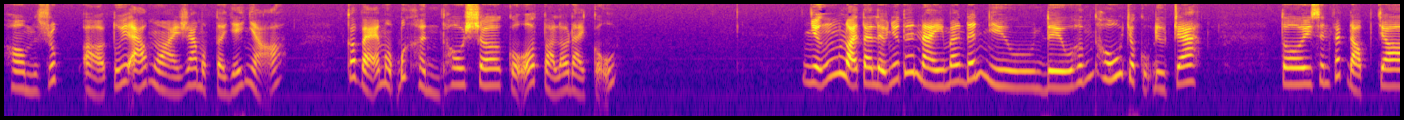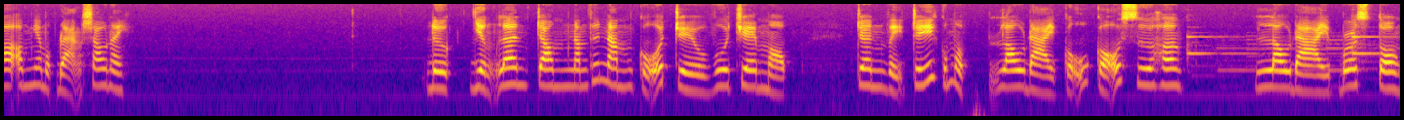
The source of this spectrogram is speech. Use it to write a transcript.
Holmes rút ở túi áo ngoài ra một tờ giấy nhỏ. Có vẽ một bức hình thô sơ của tòa lâu đài cũ. Những loại tài liệu như thế này mang đến nhiều điều hứng thú cho cuộc điều tra. Tôi xin phép đọc cho ông nghe một đoạn sau này. Được dựng lên trong năm thứ năm của triều vua James I trên vị trí của một lâu đài cũ cổ xưa hơn, lâu đài Burstone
